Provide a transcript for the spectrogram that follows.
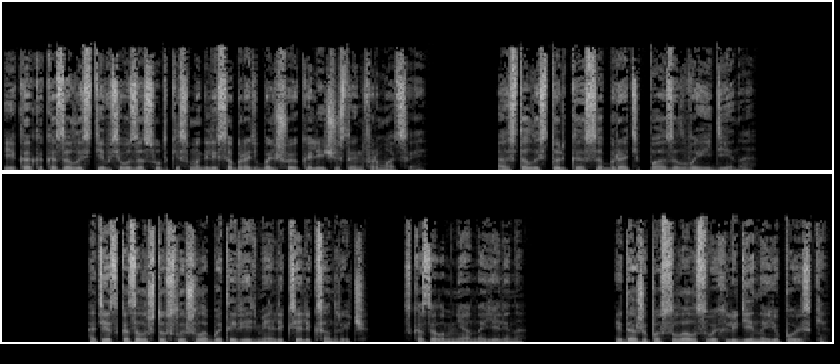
и, как оказалось, те всего за сутки смогли собрать большое количество информации. Осталось только собрать пазл воедино. «Отец сказал, что слышал об этой ведьме, Алексей Александрович», — сказала мне Анна Елена. «И даже посылал своих людей на ее поиски.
